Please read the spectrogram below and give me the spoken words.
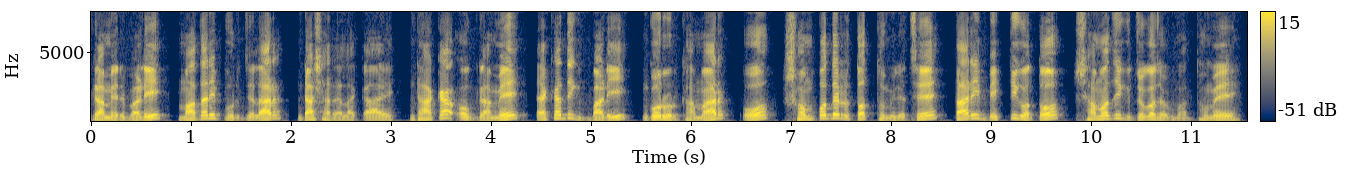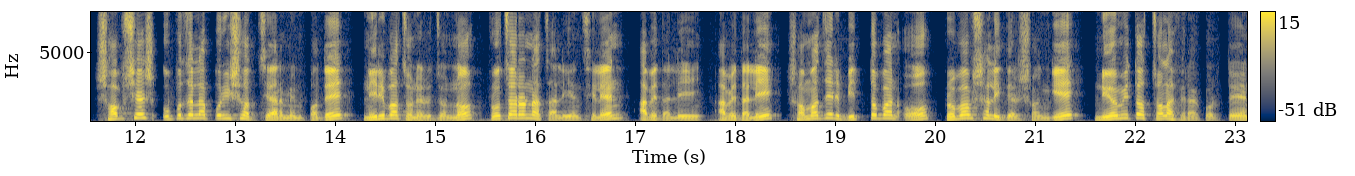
গ্রামের বাড়ি মাদারীপুর জেলার ডাসার এলাকায়। ঢাকা ও গ্রামে একাধিক বাড়ি, গরুর খামার ও সম্পদের তথ্য মিলেছে তারই ব্যক্তিগত সামাজিক যোগাযোগ মাধ্যমে। সবশেষ উপজেলা পরিষদ চেয়ারম্যান পদে নির্বাচনের জন্য প্রচারণা চালিয়েছিলেন আবেদ আলী। আবেদ আলী সমাজের বিত্তবান ও প্রভাবশালীদের সঙ্গে নিয়মিত চলাফেরা করতেন।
